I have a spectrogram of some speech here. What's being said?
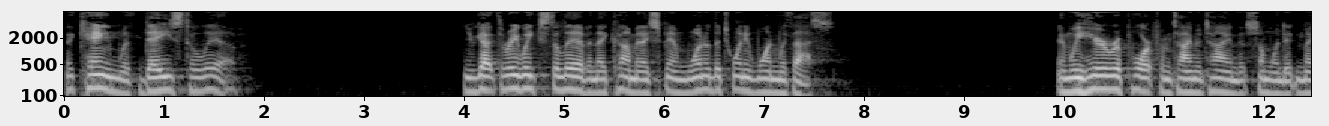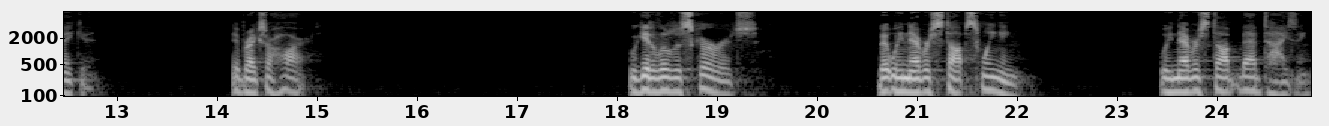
That came with days to live. You've got three weeks to live and they come and they spend one of the 21 with us. And we hear a report from time to time that someone didn't make it. It breaks our heart. We get a little discouraged, but we never stop swinging. We never stop baptizing.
